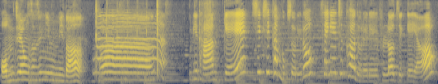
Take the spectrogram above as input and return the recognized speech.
엄재영 선생님입니다. 와. 우리 다 함께 씩씩한 목소리로 생일 축하 노래를 불러줄게요.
